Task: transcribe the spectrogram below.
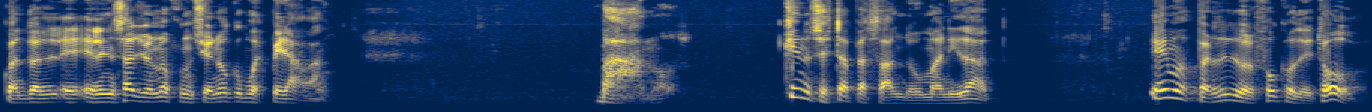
cuando el, el ensayo no funcionó como esperaban. Vamos, ¿qué nos está pasando, humanidad? Hemos perdido el foco de todo.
